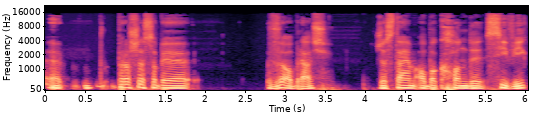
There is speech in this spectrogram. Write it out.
E, proszę sobie wyobraź, że stałem obok Hondy Civic,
